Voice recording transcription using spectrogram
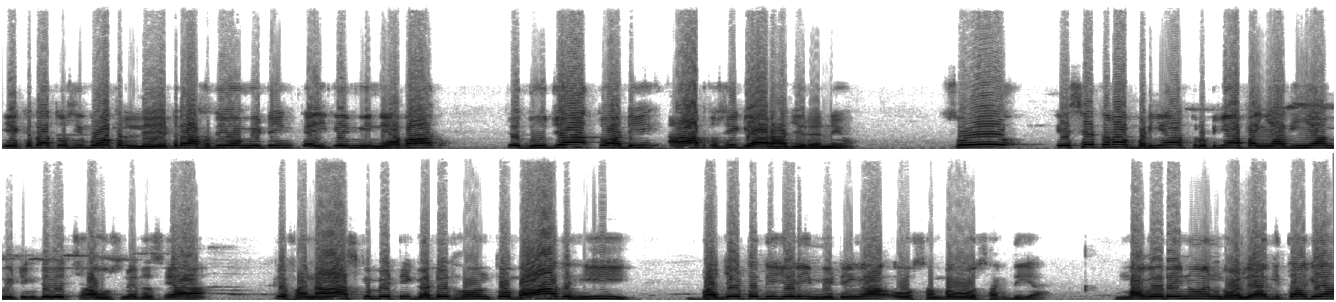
ਇੱਕ ਤਾਂ ਤੁਸੀਂ ਬਹੁਤ ਲੇਟ ਰੱਖਦੇ ਹੋ ਮੀਟਿੰਗ ਕਈ ਕਈ ਮਹੀਨਿਆਂ ਬਾਅਦ ਤੇ ਦੂਜਾ, ਤੁਹਾਡੀ, ਆਪ ਤੁਸੀਂ ਗੈਰ ਹਾਜ਼ਰ ਰਹਿੰਦੇ ਹੋ। ਸੋ ਇਸੇ ਤਰ੍ਹਾਂ ਬੜੀਆਂ ਤਰੁੱਟੀਆਂ ਪਾਈਆਂ ਗਈਆਂ ਮੀਟਿੰਗ ਦੇ ਵਿੱਚ ਹਾਊਸ ਨੇ ਦੱਸਿਆ ਕਿ ਫਾਈਨਾਂਸ ਕਮੇਟੀ ਗਠਿਤ ਹੋਣ ਤੋਂ ਬਾਅਦ ਹੀ ਬਜਟ ਦੀ ਜਿਹੜੀ ਮੀਟਿੰਗ ਆ, ਉਹ ਸੰਭਵ ਹੋ ਸਕਦੀ ਆ। ਮਗਰ ਇਹਨੂੰ ਅਣਗੌਲਿਆ ਕੀਤਾ ਗਿਆ।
